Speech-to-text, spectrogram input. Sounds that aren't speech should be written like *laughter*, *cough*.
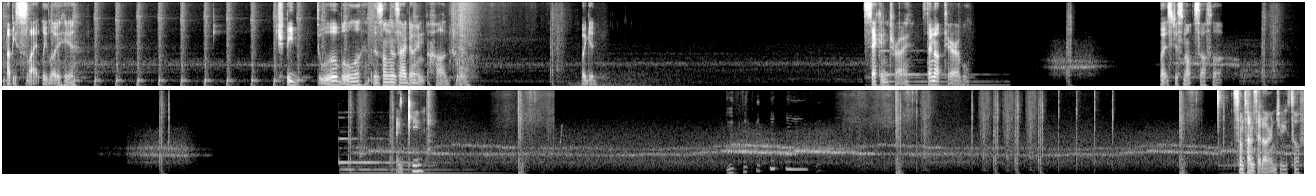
I'll be slightly low here. Should be doable as long as I don't hard fall. We're good. Second try, so not terrible. Let's just not soft lock. Thank you. Sometimes that RNG soft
